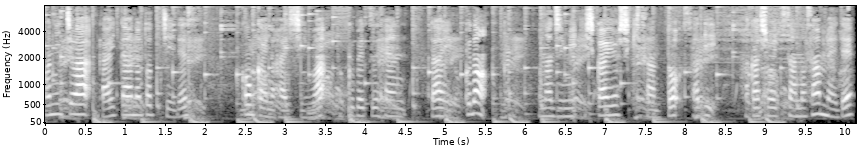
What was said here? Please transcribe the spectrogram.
こんにちは、ライターのトッチーです。今回の配信は特別編第6弾。おなじみ石川良樹さんとサディ、羽賀翔一さんの3名で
